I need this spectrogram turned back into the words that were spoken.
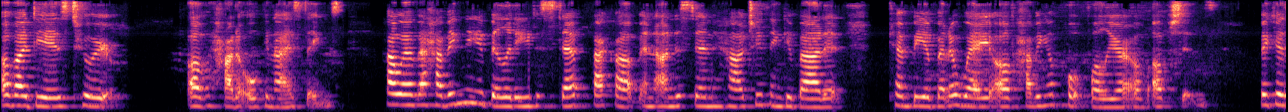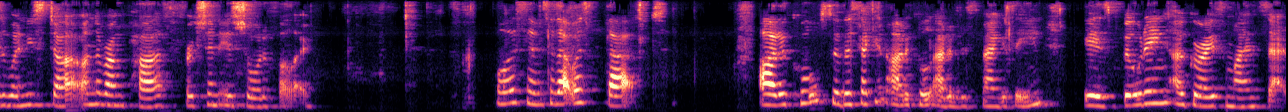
of ideas to, of how to organize things. However, having the ability to step back up and understand how to think about it can be a better way of having a portfolio of options, because when you start on the wrong path, friction is sure to follow. Awesome, so that was that article. So the second article out of this magazine is Building a Growth Mindset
